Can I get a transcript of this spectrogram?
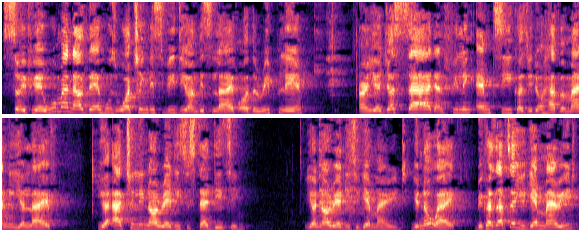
So if you're a woman out there who's watching this video on this live or the replay, and you're just sad and feeling empty because you don't have a man in your life, you're actually not ready to start dating. You're not ready to get married. You know why? Because after you get married,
